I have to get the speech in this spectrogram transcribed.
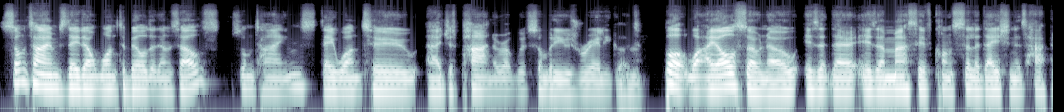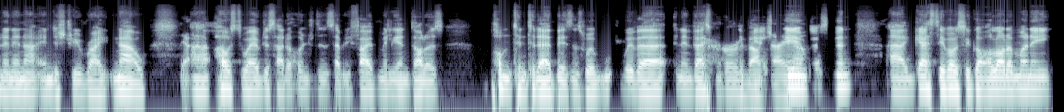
sometimes they don't want to build it themselves. Sometimes they want to uh, just partner up with somebody who's really good. Mm-hmm. But what I also know is that there is a massive consolidation that's happening in our industry right now. Yeah. Uh, Hostaway have just had 175 million dollars pumped into their business with with a, an investment. I heard about that. Yeah. Investment. Uh, guess they've obviously got a lot of money.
